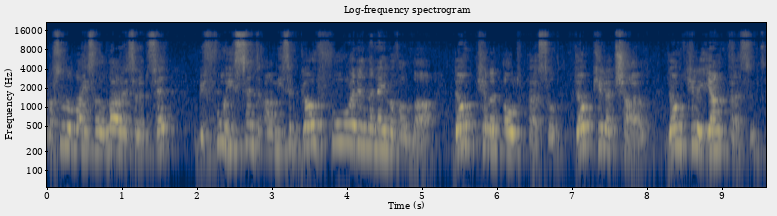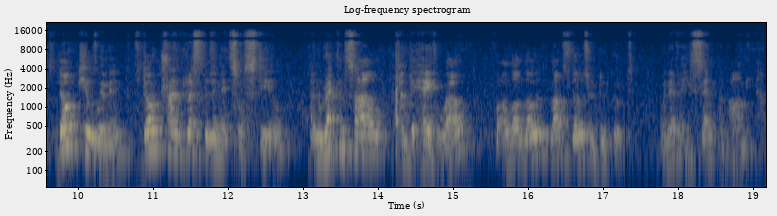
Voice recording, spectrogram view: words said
Rasulullah said, before he sent an army, he said, go forward in the name of Allah. Don't kill an old person. Don't kill a child. Don't kill a young person. Don't kill women. Don't transgress the limits or steal. And reconcile and behave well. For Allah loves those who do good whenever He sent an army out.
